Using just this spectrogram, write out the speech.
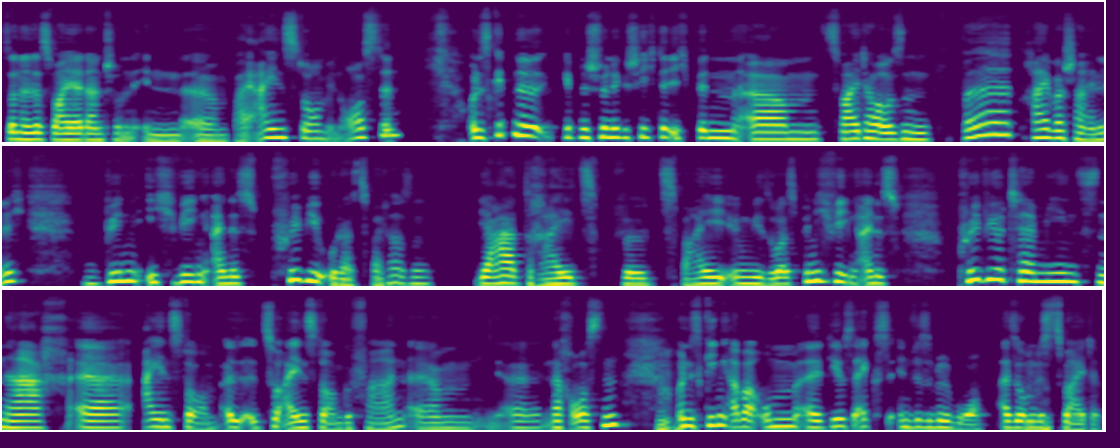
sondern das war ja dann schon in ähm, bei Einstorm in Austin. Und es gibt eine gibt eine schöne Geschichte. Ich bin ähm, 2003 wahrscheinlich bin ich wegen eines Preview oder 2000 ja, drei, zwei, irgendwie sowas, bin ich wegen eines Preview-Termins nach äh, Einstorm, äh, zu Einstorm gefahren, ähm, äh, nach Osten. Mhm. Und es ging aber um äh, Deus Ex Invisible War, also um mhm. das zweite.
